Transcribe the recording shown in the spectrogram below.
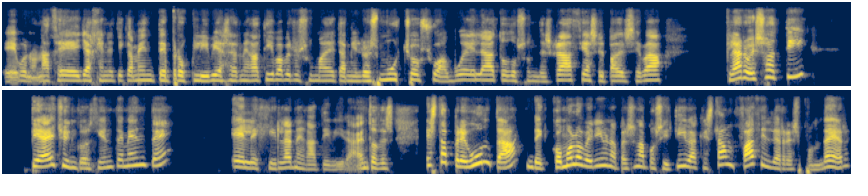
eh, bueno, nace ella genéticamente proclive a ser negativa, pero su madre también lo es mucho, su abuela, todos son desgracias, el padre se va, Claro, eso a ti te ha hecho inconscientemente elegir la negatividad. Entonces, esta pregunta de cómo lo vería una persona positiva, que es tan fácil de responder,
